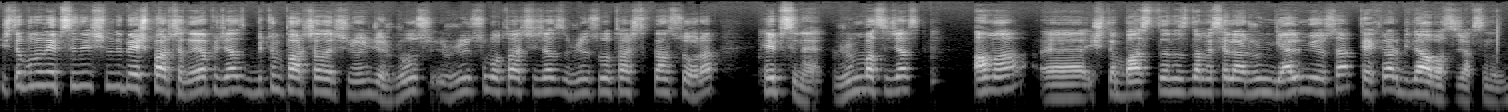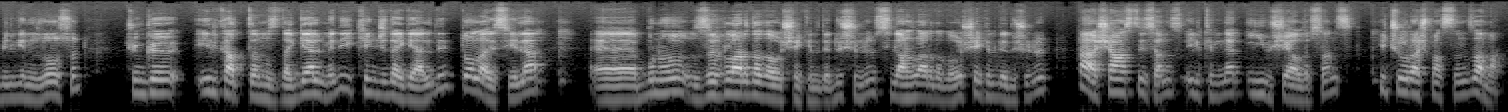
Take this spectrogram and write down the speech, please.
İşte bunun hepsini şimdi 5 parçada yapacağız. Bütün parçalar için önce rune, rune slotu açacağız. Rune slotu açtıktan sonra hepsine rune basacağız. Ama e, işte bastığınızda mesela rune gelmiyorsa tekrar bir daha basacaksınız. Bilginiz olsun. Çünkü ilk attığımızda gelmedi, ikinci de geldi. Dolayısıyla e, bunu zırhlarda da o şekilde düşünün, silahlarda da o şekilde düşünün. Ha şanslıysanız ilkinden iyi bir şey alırsanız hiç uğraşmazsınız ama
